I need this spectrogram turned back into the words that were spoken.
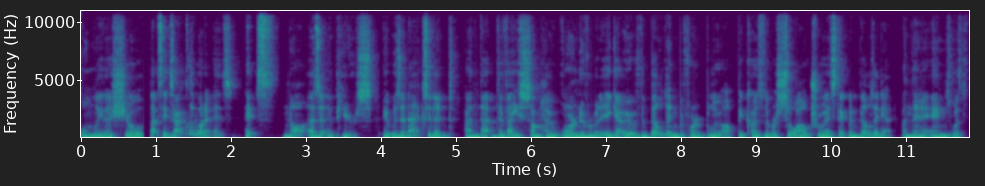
only this show, that's exactly what it is. It's not as it appears. It was an accident, and that device somehow warned everybody to get out of the building before it blew up because they were so altruistic when building it. And then it ends with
